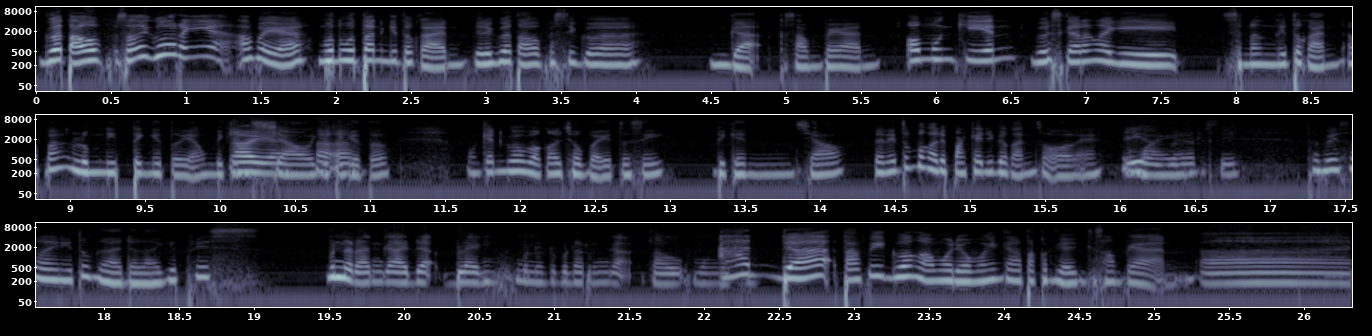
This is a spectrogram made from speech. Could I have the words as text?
Gue tahu soalnya gue orangnya apa ya mut-mutan gitu kan. Jadi gue tahu pasti gue nggak kesampaian. Oh mungkin gue sekarang lagi seneng itu kan apa loom knitting itu yang bikin Oh, iya. shawl Ha-ha. gitu-gitu mungkin gue bakal coba itu sih bikin shawl dan itu bakal dipakai juga kan soalnya iya lumayan. sih. Tapi selain itu nggak ada lagi Pris beneran gak ada blank. Bener-bener nggak tahu mau ada tapi gue nggak mau diomongin karena takut gak kesampaian. Ah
